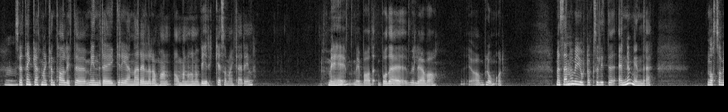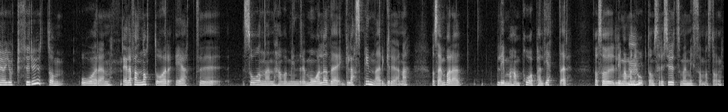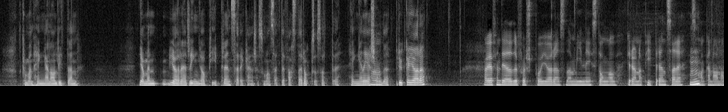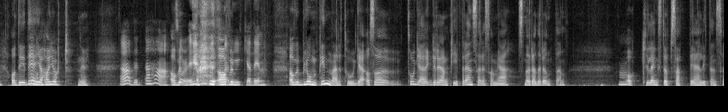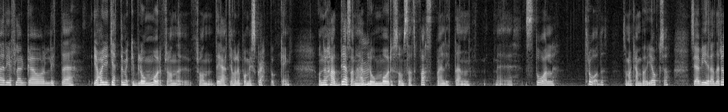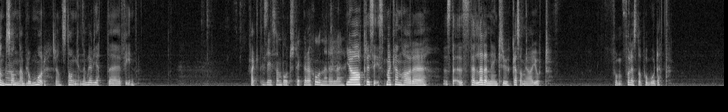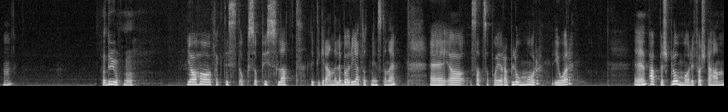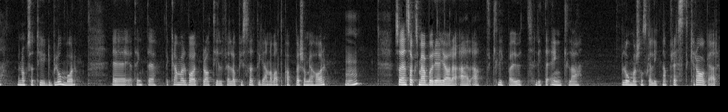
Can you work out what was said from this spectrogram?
Mm. Så jag tänker att man kan ta lite mindre grenar eller om, han, om man har något virke som man klär in. Med, Mm. med både, både löv och ja, blommor. Men sen Mm. har vi gjort också lite ännu mindre. Något som vi har gjort förut de åren, i alla fall något år, är att eh, sonen, han var mindre, målade glasspinnar gröna. Och sen bara limmade han på paljetter. Och så limmar man Mm. ihop dem så det ser ut som en midsommarstång. Så kan man hänga någon liten, ja men göra en ring av piprensare kanske som man sätter fast där också så att det hänger ner som Mm. det brukar göra. Ja, jag funderade först på att göra en sån här ministång av gröna piprensare Mm. som man kan ha någon. Och det är det jag har gjort nu. Ja, det, aha, Av- sorry. av- Föregick jag din... Av blompinnar tog jag och så tog jag grön piprensare som jag snurrade runt den. Mm. Och längst upp satte jag en liten Sverigeflagga och lite... Jag har ju jättemycket blommor från, från det att jag håller på med scrapbooking. Och nu hade jag sådana här Mm. blommor som satt fast på en liten ståltråd som man kan böja också. Så jag virade runt Mm. sådana blommor runt stången. Den blev jättefin. Det Faktiskt. blir som bordsdekorationer eller? Ja, precis. Man kan ha det, stä- ställa den i en kruka som jag har gjort. Får, får den stå på bordet. Mm. Har du gjort något? Jag har faktiskt också pysslat lite grann, eller börjat åtminstone. Eh, Jag satsar på att göra blommor i år. Eh, Mm. Pappersblommor i första hand, men också tygblommor. Eh, Jag tänkte det kan väl vara ett bra tillfälle att pyssla lite grann av allt papper som jag har. Mm. Så en sak som jag börjar göra är att klippa ut lite enkla blommor som ska likna prästkragar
